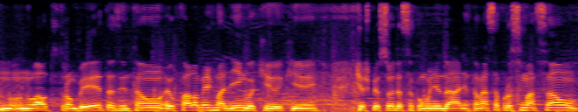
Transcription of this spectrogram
no, no, Alto Trombetas, então eu falo a mesma língua que, que, que as pessoas dessa comunidade. Então essa aproximação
